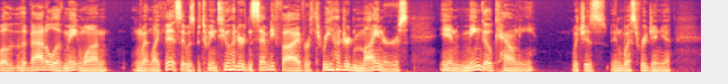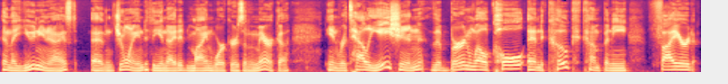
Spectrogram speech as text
Well, the Battle of Matewan went like this. It was between 275 or 300 miners in Mingo County, which is in West Virginia, and they unionized and joined the United Mine Workers of America. In retaliation, the Burnwell Coal and Coke Company fired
